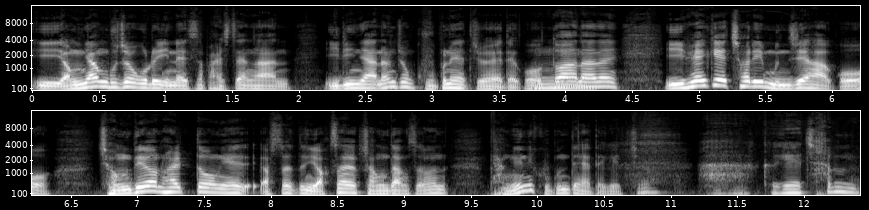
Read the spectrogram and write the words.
이 역량 부족으로 인해서 발생한 일이냐는 좀 구분해 줘야 되고 음. 또 하나는 이 회계 처리 문제하고 정대원 활동의 어떤 역사적 정당성은 당연히 구분돼야 되겠죠. 아, 그게 참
